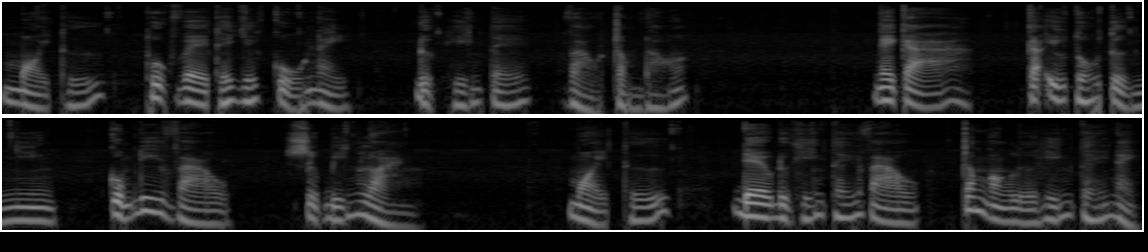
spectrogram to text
mọi thứ thuộc về thế giới cũ này được hiến tế vào trong đó. Ngay cả các yếu tố tự nhiên cũng đi vào sự biến loạn. mọi thứ đều được hiến tế vào trong ngọn lửa hiến tế này.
